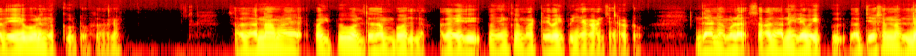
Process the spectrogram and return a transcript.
അതേപോലെ നിൽക്കും കേട്ടോ സാധനം. സാധാരണ നമ്മളെ പൈപ്പ് പോലത്തെ സംഭവമല്ല അതായത് ഇപ്പോൾ നിങ്ങൾക്ക് മറ്റേ പൈപ്പ് ഞാൻ കാണിച്ചു തരാം കേട്ടോ ഇതാണ് നമ്മളെ സാധാരണയിലെ പൈപ്പ് അത്യാവശ്യം നല്ല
